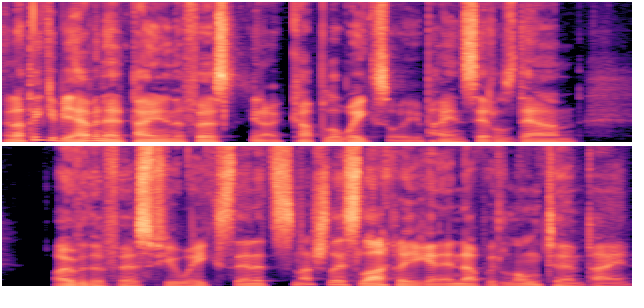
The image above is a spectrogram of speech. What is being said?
And I think if you haven't had pain in the first, you know, couple of weeks or your pain settles down over the first few weeks, then it's much less likely you're going to end up with long-term pain.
